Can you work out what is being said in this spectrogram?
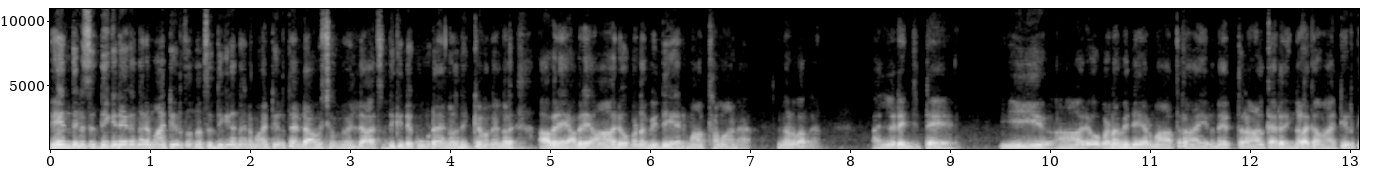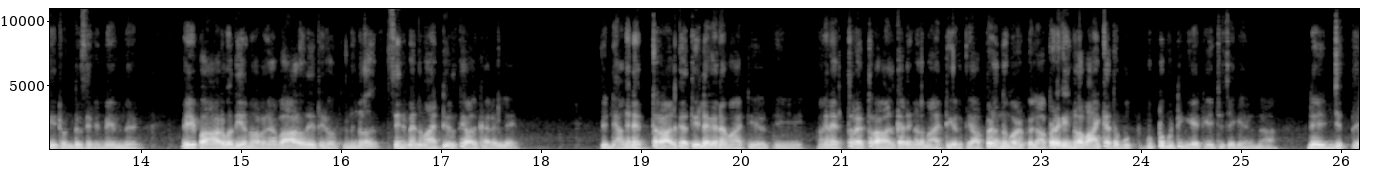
ഏ എന്തിനു സിദ്ദിഖിനെയൊക്കെ അങ്ങനെ മാറ്റി നിർത്തുന്നത് സിദ്ദിഖിനെ അങ്ങനെ മാറ്റി നിർത്തേണ്ട ആവശ്യമൊന്നുമില്ല. സിദ്ദിഖിന്റെ കൂടെ ഞങ്ങൾ നിൽക്കണം. ഞങ്ങൾ അവരെ അവരെ ആരോപണ വിധേയർ മാത്രമാണ് എന്നാണ് പറഞ്ഞത്. അല്ല രഞ്ജിത്തെ ഈ ആരോപണ വിധേയർ മാത്രമായിരുന്ന എത്ര ആൾക്കാരെ നിങ്ങളൊക്കെ മാറ്റി നിർത്തിയിട്ടുണ്ട് സിനിമയിൽ നിന്ന് ഈ പാർവതി എന്ന് പറഞ്ഞാൽ പാർവതി തിരുവോത്ത് നിങ്ങൾ സിനിമയിൽ നിന്ന് മാറ്റി നിർത്തിയ ആൾക്കാരല്ലേ? പിന്നെ അങ്ങനെ എത്ര ആൾക്കാർ തിലകനെ മാറ്റി നിർത്തി? അങ്ങനെ എത്ര എത്ര ആൾക്കാരെ നിങ്ങൾ മാറ്റി നിർത്തി? അപ്പോഴൊന്നും കുഴപ്പമില്ല. അപ്പോഴൊക്കെ നിങ്ങളെ വായിക്കാത്ത മുട്ടുമുട്ടി കയറ്റി വെച്ചേക്കായിരുന്ന? രഞ്ജിത്ത്.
